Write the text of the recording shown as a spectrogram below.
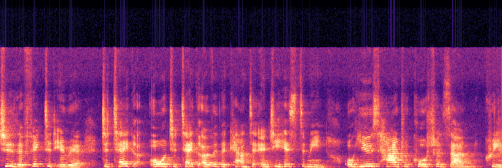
to the affected area to take or to take over the counter antihistamine or use hydrocortisone cream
